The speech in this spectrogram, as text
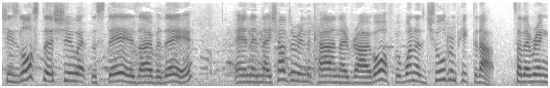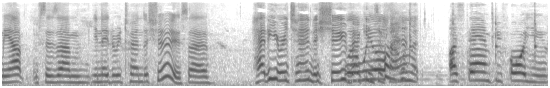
She's lost her shoe at the stairs over there. And then they shoved her in the car and they drove off. But one of the children picked it up. So they rang me up and says, um, you need to return the shoe. So How do you return a shoe Well, back we into all- Parliament? I stand before you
